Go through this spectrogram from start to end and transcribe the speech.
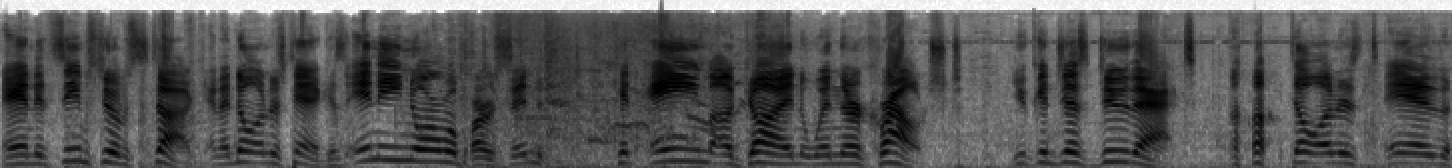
and it seems to have stuck. And I don't understand, because any normal person can aim a gun when they're crouched. You can just do that. I don't understand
